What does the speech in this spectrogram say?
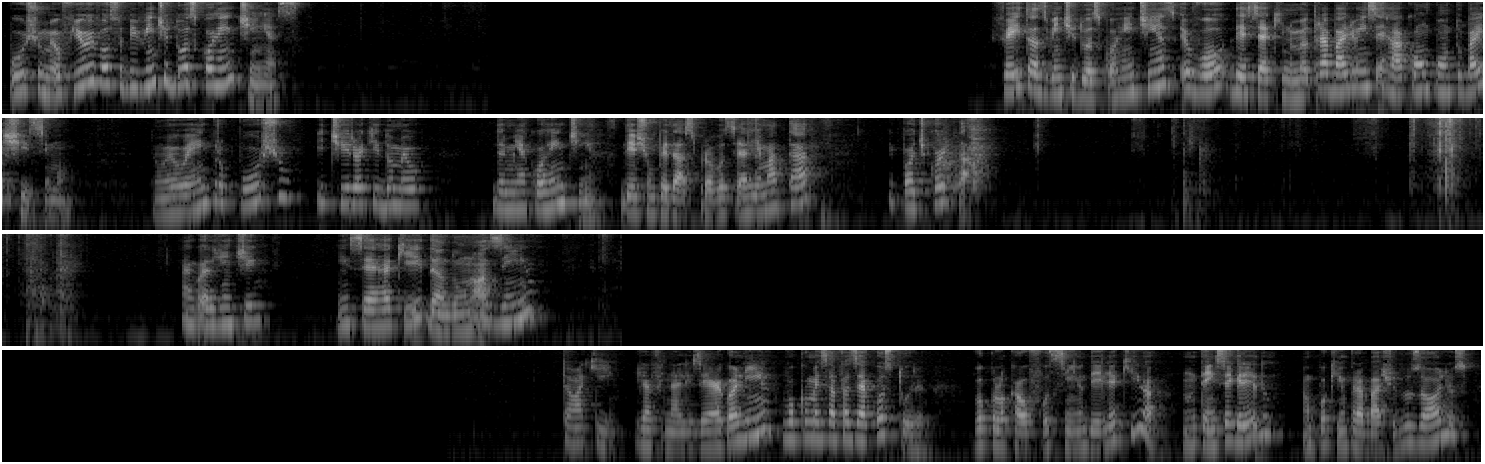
Puxo o meu fio e vou subir 22 correntinhas. Feito as 22 correntinhas, eu vou descer aqui no meu trabalho e encerrar com um ponto baixíssimo. Então, eu entro, puxo e tiro aqui do meu, da minha correntinha. Deixo um pedaço para você arrematar e pode cortar. Agora, a gente encerra aqui dando um nozinho. Então, aqui, já finalizei a argolinha, vou começar a fazer a costura. Vou colocar o focinho dele aqui, ó, não tem segredo, é um pouquinho para baixo dos olhos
